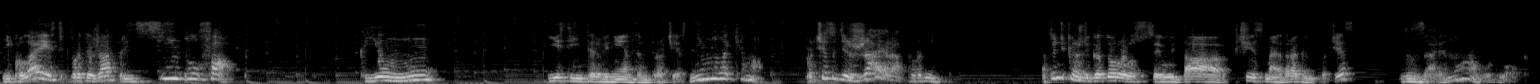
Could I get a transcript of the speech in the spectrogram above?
Nicolae este protejat prin simplu fapt că el nu este intervenient în proces. Nimeni nu l-a chemat. Procesul deja era pornit. Atunci când judecătorul se uita cine se mai atragă în proces, vânzarea nu a avut loc.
